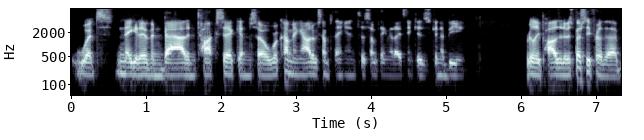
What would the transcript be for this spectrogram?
what's negative and bad and toxic, and so we're coming out of something into something that I think is going to be really positive, especially for the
